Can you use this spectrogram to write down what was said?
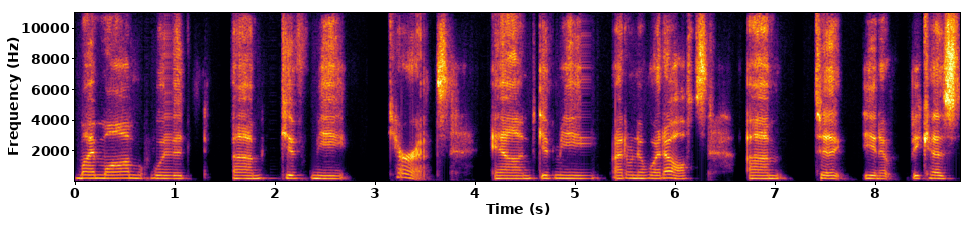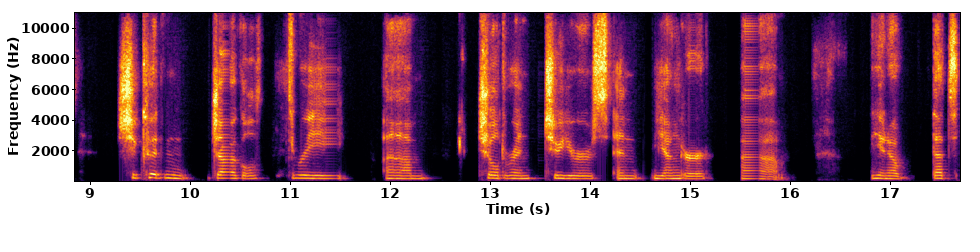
my mom would um, give me carrots and give me I don't know what else um, to you know because she couldn't juggle three um, children two years and younger. Um, you know that's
